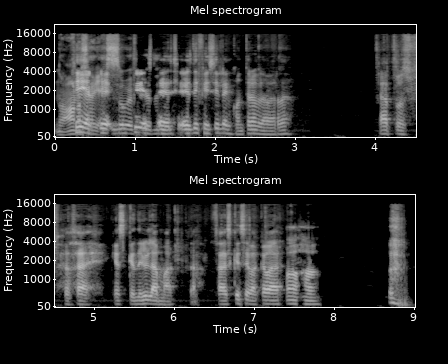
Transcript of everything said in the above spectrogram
No, no sabía eso, es, es, difícil de encontrar, la verdad. Ah, pues, o sea, es Kendrick Lamar. O sea, sabes que se va a acabar. Ajá.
